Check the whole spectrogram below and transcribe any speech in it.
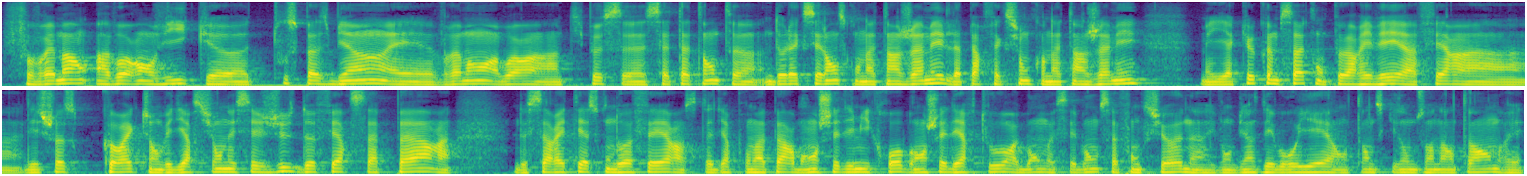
faut vraiment avoir envie que tout se passe bien et vraiment avoir un petit peu cette attente de l'excellence qu'on n'atteint jamais, de la perfection qu'on n'atteint jamais. Mais il n'y a que comme ça qu'on peut arriver à faire euh, des choses correctes, j'ai envie de dire. Si on essaie juste de faire sa part, de s'arrêter à ce qu'on doit faire, c'est-à-dire pour ma part brancher des micros, brancher des retours, et bon bah, c'est bon, ça fonctionne, ils vont bien se débrouiller à entendre ce qu'ils ont besoin d'entendre, et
